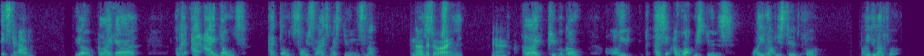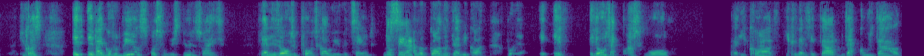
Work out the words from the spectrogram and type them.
It's Yeah. on. You know, like uh, okay, I, I don't I don't socialize my students now. Neither do I. Yeah. And like people go, oh, you. I say I've got my students. What you got your students for? What you do that for? Because if, if I go for meals or some of my students, right, then there's always a protocol we've maintained. I'm not saying I'm a god or demigod, but if it's always that glass wall that you can't, you can never take down. If that comes down,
